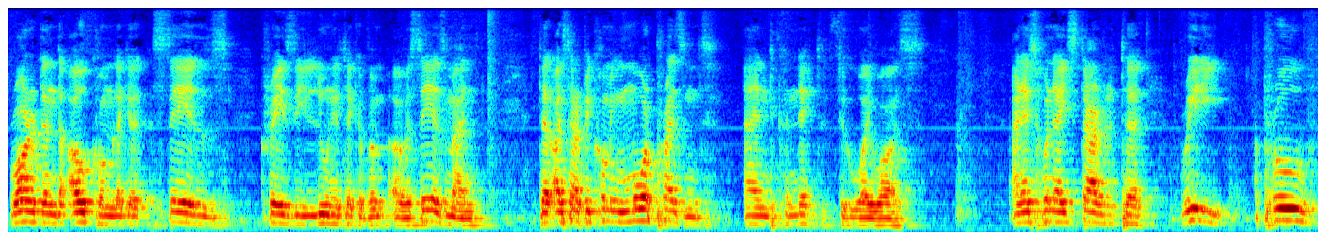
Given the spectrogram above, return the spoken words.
rather than the outcome like a sales crazy lunatic of a, of a salesman. That I started becoming more present and connected to who I was. And it's when I started to really approve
